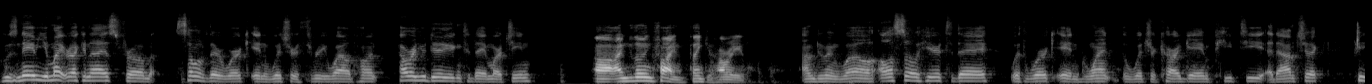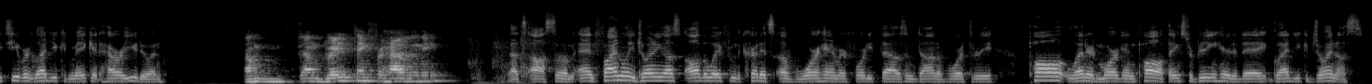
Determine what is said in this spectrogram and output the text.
whose name you might recognize from some of their work in Witcher 3 Wild Hunt. How are you doing today, Marcin? Uh, I'm doing fine. Thank you. How are you? I'm doing well. Also here today with work in Gwent, the Witcher card game, PT Adamczyk. PT, we're glad you could make it. How are you doing? I'm I'm great. Thanks for having me. That's awesome. And finally, joining us all the way from the credits of Warhammer 40,000 Dawn of War 3, Paul Leonard Morgan. Paul, thanks for being here today. Glad you could join us.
